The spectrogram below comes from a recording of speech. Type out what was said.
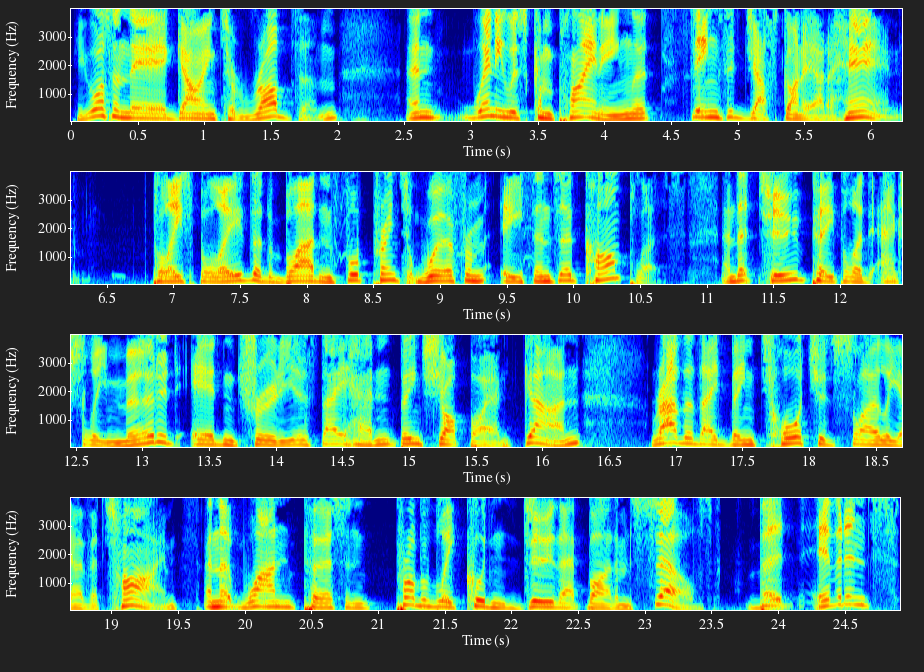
He wasn't there going to rob them, and when he was complaining that things had just gone out of hand. Police believed that the blood and footprints were from Ethan's accomplice, and that two people had actually murdered Ed and Trudy as they hadn't been shot by a gun, rather they'd been tortured slowly over time, and that one person probably couldn't do that by themselves. But evidence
